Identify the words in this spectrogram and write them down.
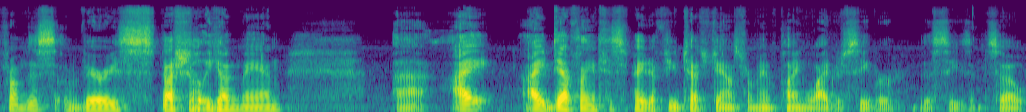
from this very special young man? Uh, I I definitely anticipate a few touchdowns from him playing wide receiver this season. So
